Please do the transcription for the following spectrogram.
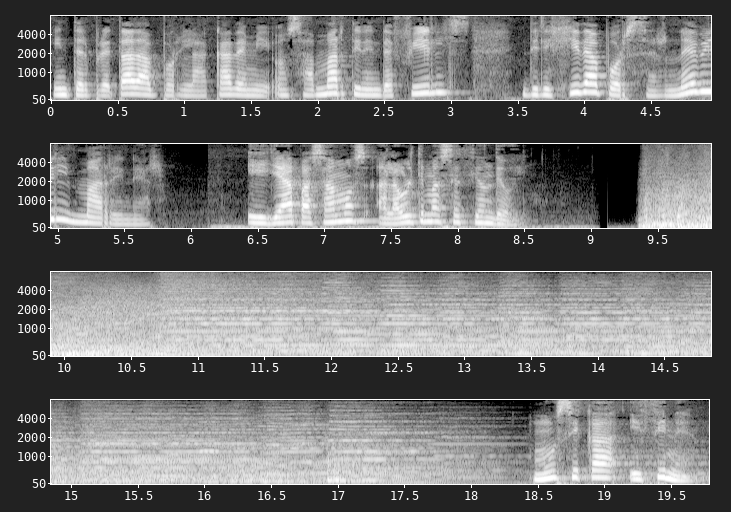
interpretada por la Academy on St. Martin in the Fields, dirigida por Sir Neville Marriner. Y ya pasamos a la última sección de hoy. Música y cine.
